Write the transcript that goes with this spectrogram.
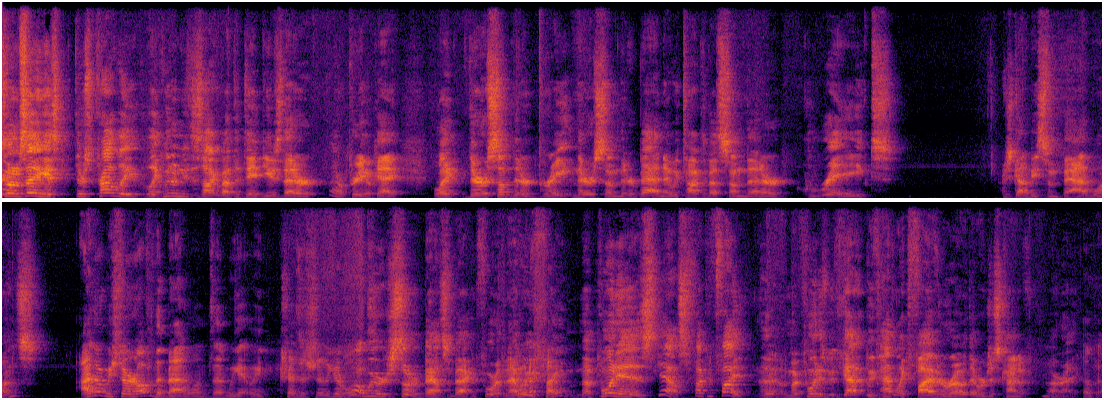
So what I'm saying is, there's probably like we don't need to talk about the debuts that are are pretty okay. Like there are some that are great and there are some that are bad. Now we talked about some that are great. There's got to be some bad ones. I thought we started off with the bad ones, then we get we transitioned to the good ones. Well, we were just sort of bouncing back and forth. Now we fight? My point is, yeah, let's fucking fight. Uh, my point is, we've got we've had like five in a row that were just kind of all right. okay.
